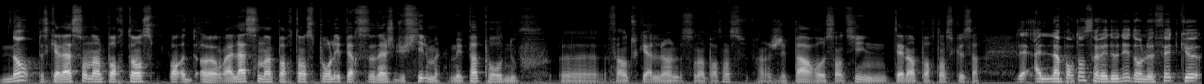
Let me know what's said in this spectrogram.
Non, parce qu'elle a son importance, euh, elle a son importance pour les personnages du film, mais pas pour nous. Euh, Enfin en tout cas, son importance, j'ai pas ressenti une telle importance que ça. L'importance, elle est donnée dans le fait que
